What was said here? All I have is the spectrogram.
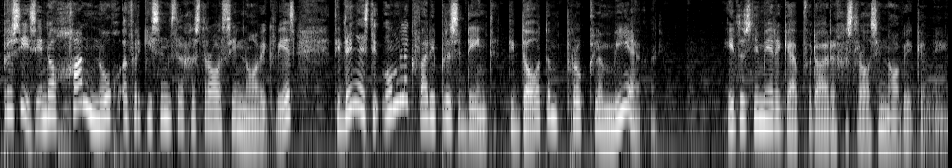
Presies, en daar gaan nog 'n verkiesingsregistrasie naweek wees. Die ding is die oomblik wat die president die datum proklameer, het ons nie meer 'n gap vir daai registrasie naweke nie.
